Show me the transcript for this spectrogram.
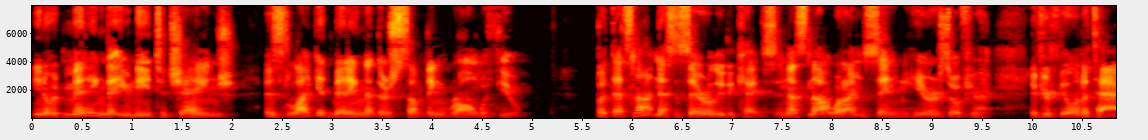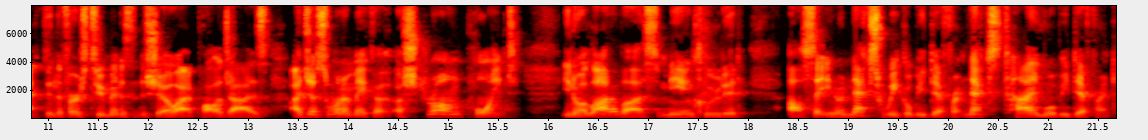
you know, admitting that you need to change is like admitting that there's something wrong with you. But that's not necessarily the case. And that's not what I'm saying here. So if you're if you're feeling attacked in the first two minutes of the show, I apologize. I just want to make a, a strong point. You know, a lot of us, me included, I'll say, you know, next week will be different. Next time will be different.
